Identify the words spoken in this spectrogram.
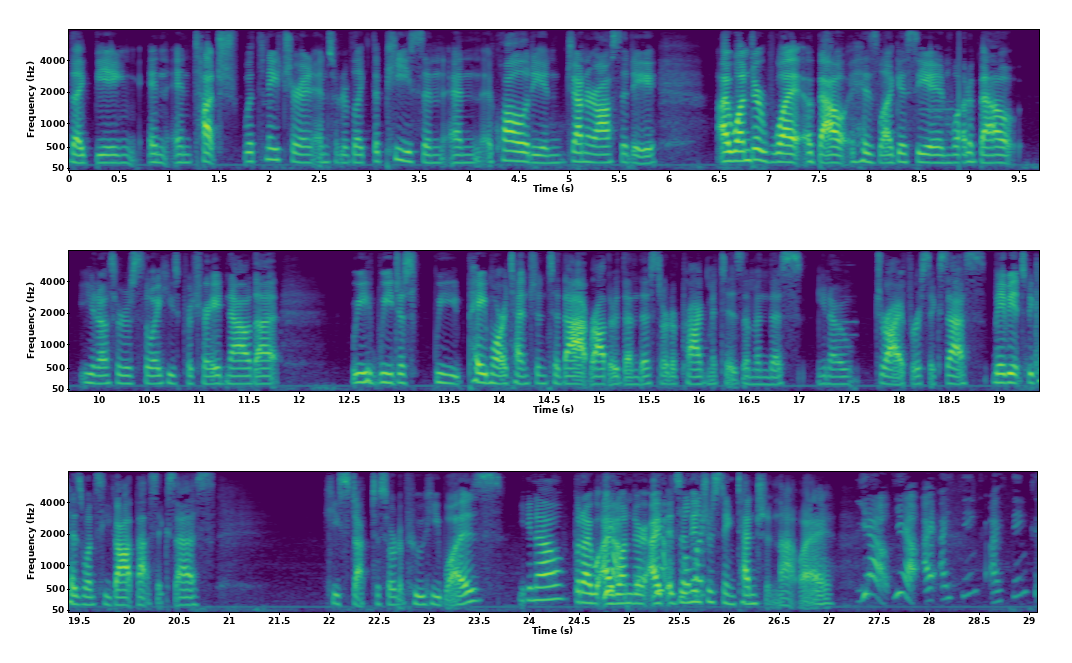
like being in in touch with nature and, and sort of like the peace and and equality and generosity. I wonder what about his legacy and what about you know sort of the way he's portrayed now that we we just we pay more attention to that rather than this sort of pragmatism and this you know drive for success maybe it's because once he got that success he stuck to sort of who he was you know but i, I Yeah, wonder I, it's well, an like- interesting tension that way yeah, yeah. I, I think I think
